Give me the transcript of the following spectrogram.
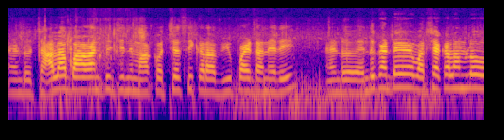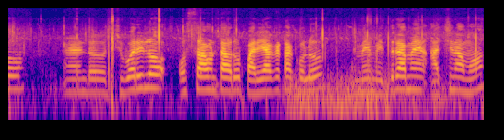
అండ్ చాలా బాగా అనిపించింది మాకు వచ్చేసి ఇక్కడ వ్యూ పాయింట్ అనేది. అండ్ ఎందుకంటే వర్షాకాలంలో అండ్ చివరిలో వస్తూ ఉంటారు పర్యాటకులు. మేము ఇద్దరమే వచ్చినాము.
